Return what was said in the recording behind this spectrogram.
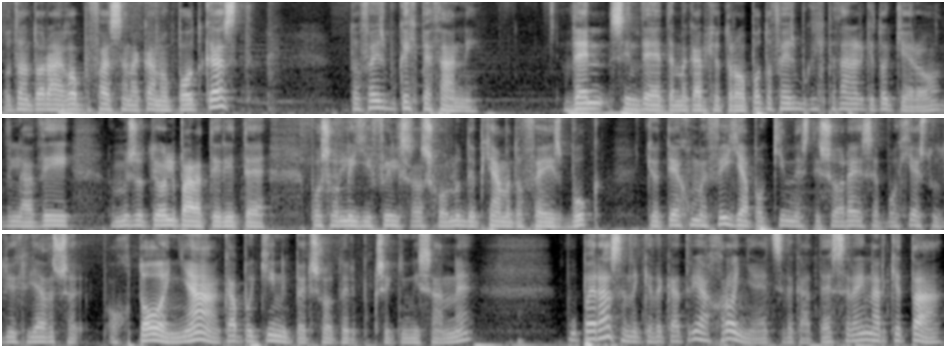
όταν τώρα εγώ αποφάσισα να κάνω podcast, το Facebook έχει πεθάνει. Δεν συνδέεται με κάποιο τρόπο. Το Facebook έχει πεθάνει αρκετό καιρό. Δηλαδή, νομίζω ότι όλοι παρατηρείτε πόσο λίγοι φίλοι σας ασχολούνται πια με το Facebook και ότι έχουμε φύγει από εκείνες τις ωραίες εποχές του 2008-2009, κάπου εκείνοι οι περισσότεροι που ξεκινήσανε που περάσανε και 13 χρόνια, έτσι, 14 είναι αρκετά,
